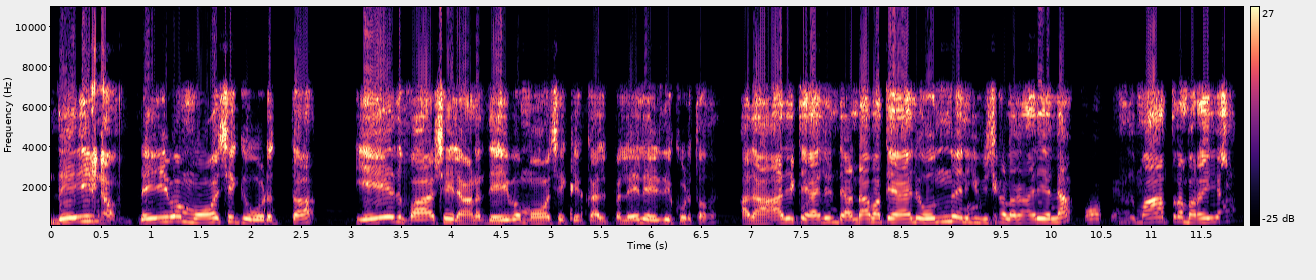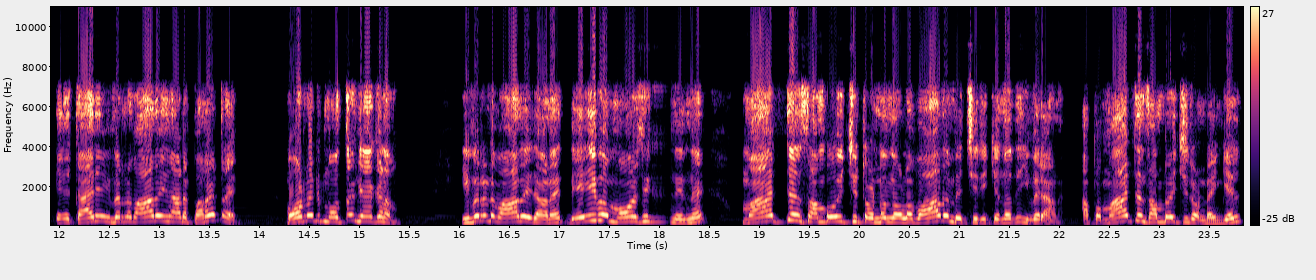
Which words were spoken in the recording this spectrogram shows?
ദൈവം ദൈവം മോശയ്ക്ക് കൊടുത്ത ഏത് ഭാഷയിലാണ് ദൈവം മോശയ്ക്ക് കൽപ്പനയിൽ എഴുതി കൊടുത്തത്? അത് ആദ്യത്തെ ആയാലും രണ്ടാമത്തെ ആയാലും ഒന്നും എനിക്ക് വിഷയമുള്ള കാര്യമല്ല. ഓക്കെ. ഇത് മാത്രം പറയുക. കാര്യം ഇവരുടെ വാദം ഇതാണ്. പറയട്ടെ. മോഡറേറ്റ് മൊത്തം കേൾക്കണം. ഇവരുടെ വാദം ഇതാണ്. ദൈവം മോശയ്ക്ക് നിന്ന് മാറ്റം സംഭവിച്ചിട്ടുണ്ടെന്നുള്ള വാദം വെച്ചിരിക്കുന്നത് ഇവരാണ്. അപ്പൊ മാറ്റം സംഭവിച്ചിട്ടുണ്ടെങ്കിൽ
